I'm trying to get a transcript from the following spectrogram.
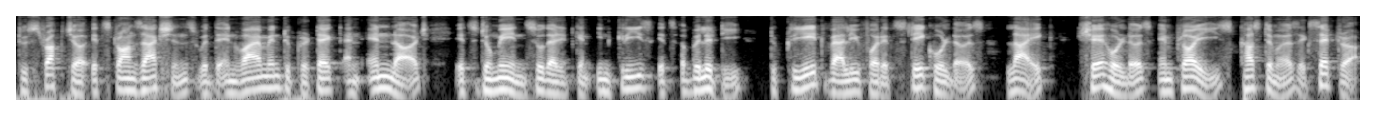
to structure its transactions with the environment to protect and enlarge its domain so that it can increase its ability to create value for its stakeholders like shareholders, employees, customers, etc.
